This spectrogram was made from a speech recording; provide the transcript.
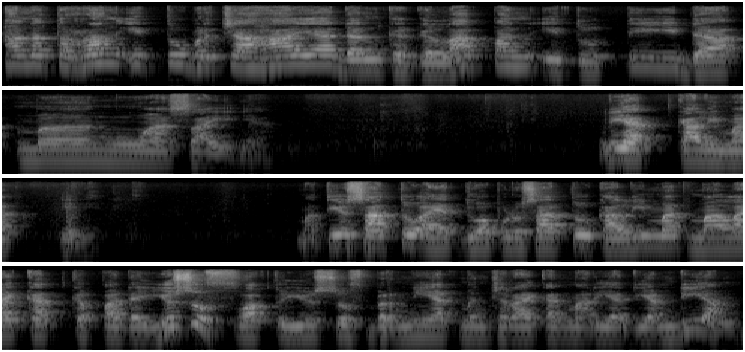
Karena terang itu bercahaya dan kegelapan itu tidak menguasainya. Lihat kalimat ini. Matius 1 ayat 21 kalimat malaikat kepada Yusuf waktu Yusuf berniat menceraikan Maria diam-diam.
